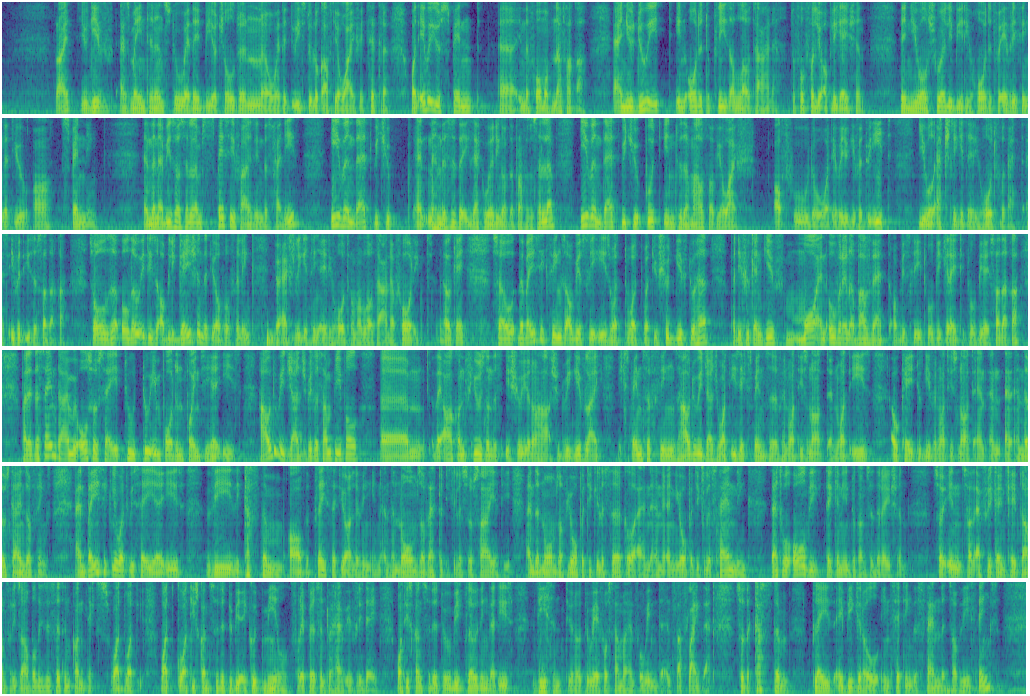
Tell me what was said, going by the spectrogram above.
right? You give as maintenance to whether it be your children or whether it is to look after your wife, etc. Whatever you spend uh, in the form of nafaqah, and you do it in order to please Allah Ta'ala, to fulfill your obligation, then you will surely be rewarded for everything that you are spending. And the Nabi Sallallahu specifies in this hadith, even that which you, and, and this is the exact wording of the Prophet Sallallahu even that which you put into the mouth of your wife, of food or whatever you give her to eat, you will actually get a reward for that, as if it is a sadaqah. So although, it is an obligation that you are fulfilling, you're actually getting a reward from Allah Ta'ala for it. Okay? So the basic things obviously is what, what, what you should give to her, but if you can give more and over and above that, obviously it will be great, it will be a sadaqah. But at the same time, we also say two, two important points here is, how do we judge? Because some people, um, they are confused on this issue, you know, how should we give like expensive things? How do we judge what is expensive and what is not and what is okay to give and what is not and, and, and those kinds of things. And basically what we say here is the, the custom of the place that you are living in and the norms of that particular society and the norms of your particular circle and, and, and your particular standing, that will all be taken into consideration. So in South Africa, in Cape Town, for example, there's a certain context. What, what, what, what is considered to be a good meal for a person to have every day? What is considered to be clothing that is decent, you know, to wear for summer and for winter and stuff like that. So the custom plays a big role in setting the standards of these things.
